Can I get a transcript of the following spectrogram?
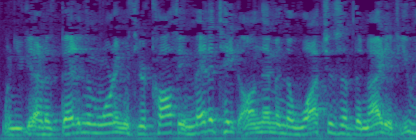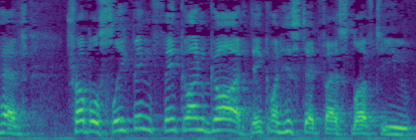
When you get out of bed in the morning with your coffee, meditate on them in the watches of the night. If you have trouble sleeping, think on God. Think on His steadfast love to you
